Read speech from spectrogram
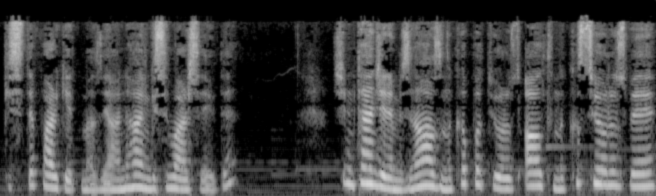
İkisi de fark etmez yani hangisi varsa evde. Şimdi tenceremizin ağzını kapatıyoruz. Altını kısıyoruz ve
